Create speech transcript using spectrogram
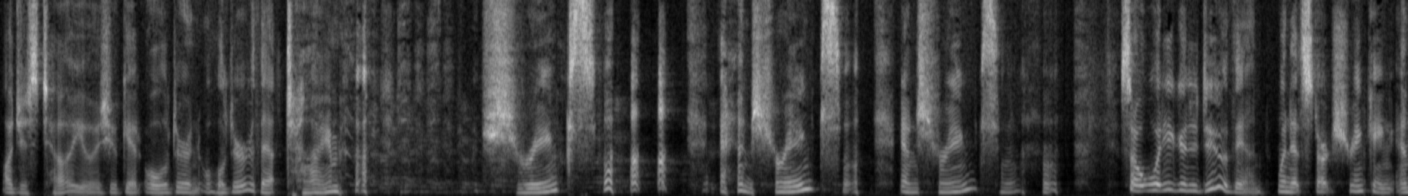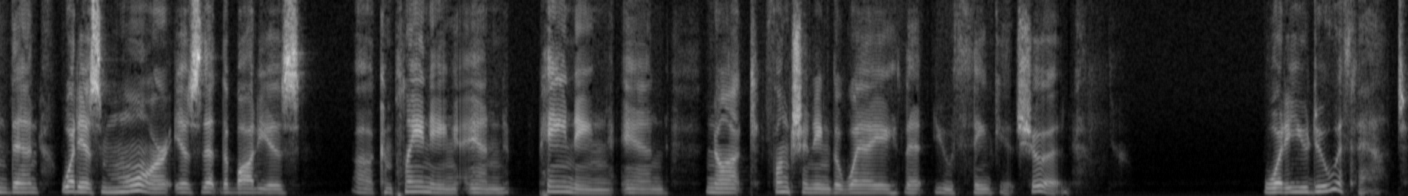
I'll just tell you as you get older and older, that time shrinks and shrinks and shrinks. So, what are you going to do then when it starts shrinking? And then, what is more is that the body is uh, complaining and paining and not functioning the way that you think it should. What do you do with that?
